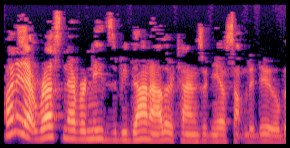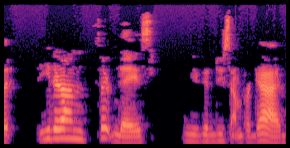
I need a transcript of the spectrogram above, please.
Funny that rest never needs to be done other times when you have something to do, but eat it on certain days when you're going to do something for God.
